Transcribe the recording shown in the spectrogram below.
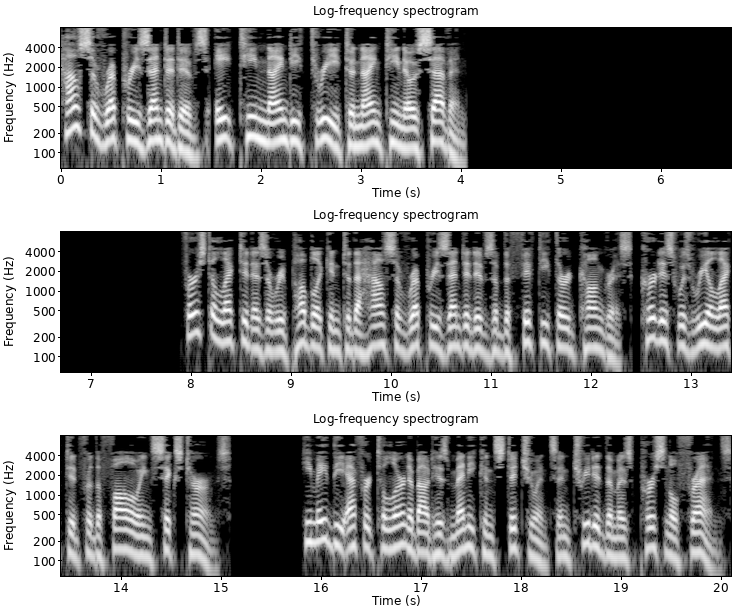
House of Representatives 1893 to 1907. First elected as a Republican to the House of Representatives of the 53rd Congress, Curtis was re-elected for the following six terms. He made the effort to learn about his many constituents and treated them as personal friends.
